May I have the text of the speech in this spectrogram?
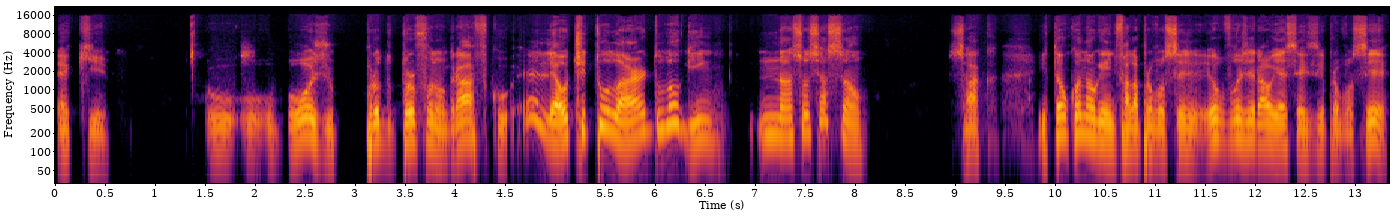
é que o, o, hoje o produtor fonográfico ele é o titular do login na associação, saca? Então, quando alguém fala para você, eu vou gerar o ISRC para você,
